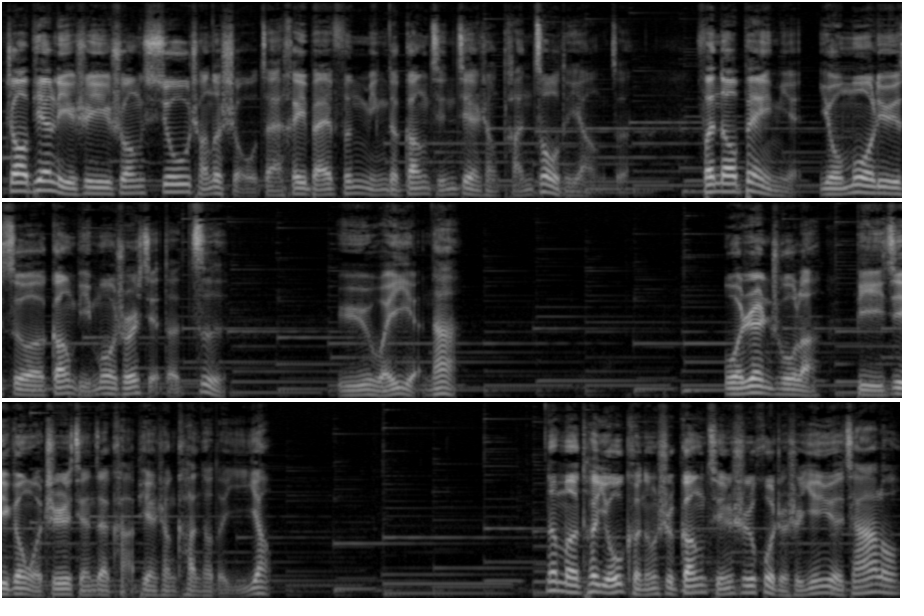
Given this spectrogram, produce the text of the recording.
照片里是一双修长的手在黑白分明的钢琴键上弹奏的样子。翻到背面，有墨绿色钢笔墨水写的字：“于维也纳。”我认出了笔记，跟我之前在卡片上看到的一样。那么，他有可能是钢琴师或者是音乐家喽？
